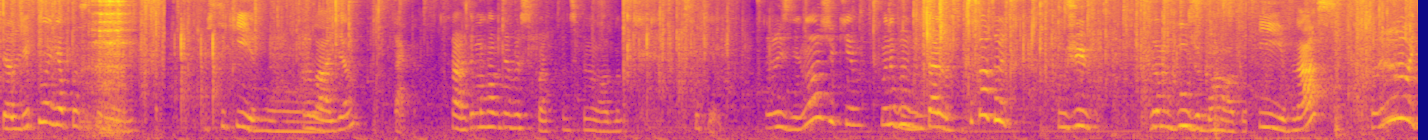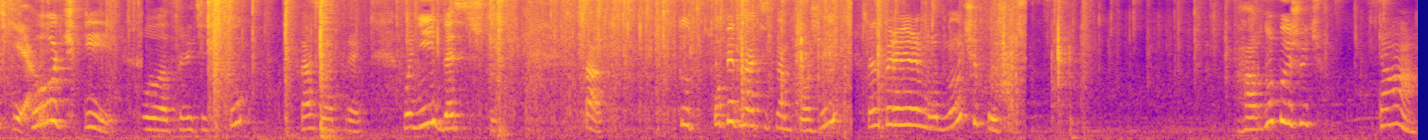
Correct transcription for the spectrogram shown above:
для ліплення пластиліну. Ось такі приладдя. Так. А, ти могла б не висипати, в принципі, ну ладно. Ось такі різні ножики. Ми не будемо детально все показувати, тому що їх прям дуже багато. І в нас ручки. Ручки. Було 30 штук, три. В одній 10 штук. Так, тут по 15 нам кожній. Зараз перевіримо одну, чи пишуть. Гарно пишуть. Так.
